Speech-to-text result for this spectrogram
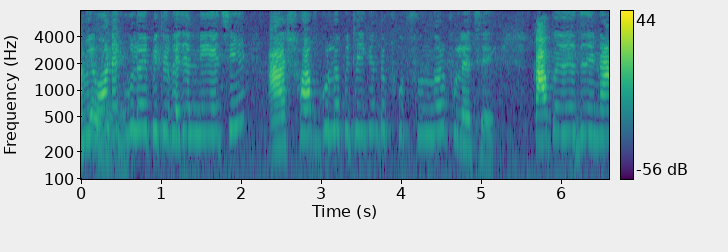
আমি অনেকগুলোই পিঠে ভেজে নিয়েছি আর সবগুলো পিঠেই কিন্তু খুব সুন্দর ফুলেছে। কাউকে যদি না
